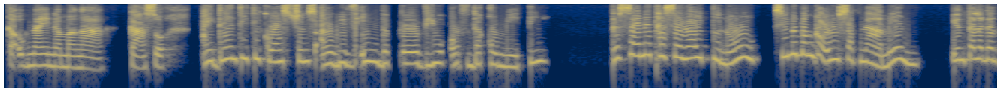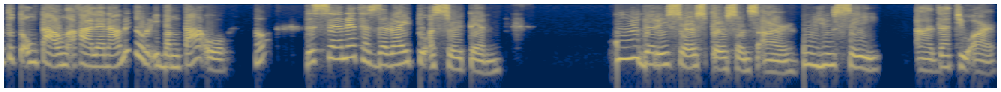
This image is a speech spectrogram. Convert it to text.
kaugnay ng mga kaso. Identity questions are within the purview of the committee. The Senate has a right to know. Sino bang kausap namin? Yung talagang totoong taong akala namin or ibang tao. No? The Senate has the right to ascertain who the resource persons are, who you say uh, that you are.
